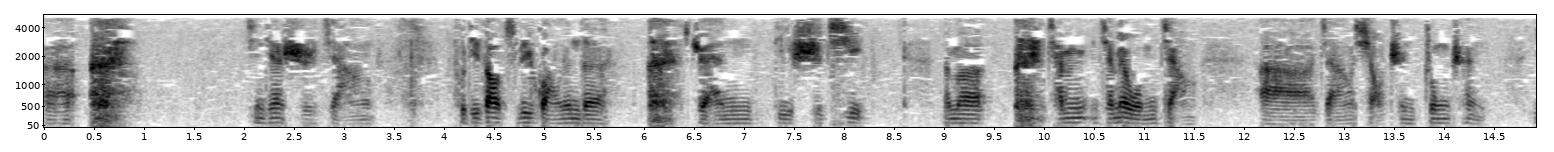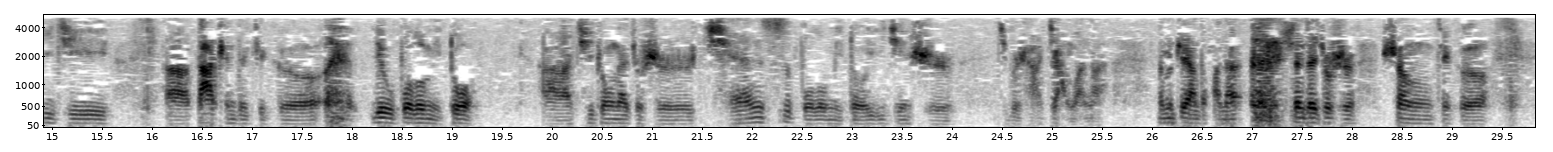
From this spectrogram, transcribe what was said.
啊，今天是讲《菩提道次第广论》的卷第十七。那么前前面我们讲啊，讲小乘、中乘以及啊大乘的这个六波罗蜜多啊，其中呢就是前四波罗蜜多已经是基本上讲完了。那么这样的话呢，现在就是剩这个。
